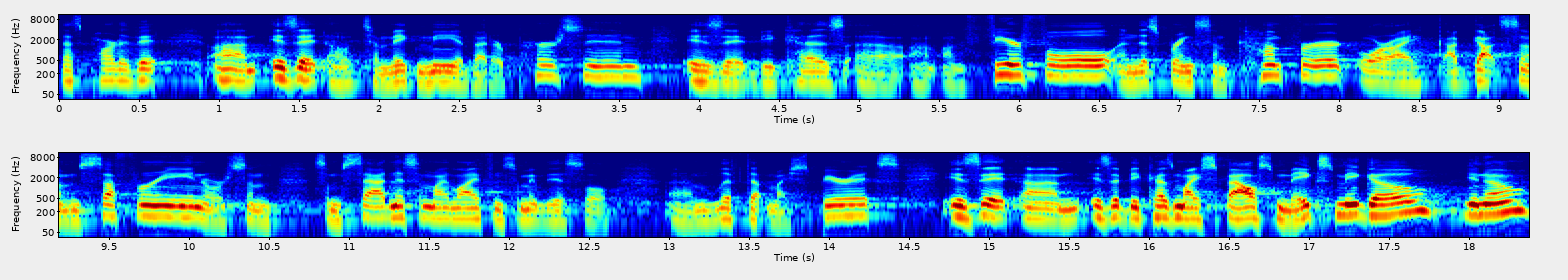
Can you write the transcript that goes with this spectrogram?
that's part of it. Um, is it oh, to make me a better person? Is it because uh, I'm, I'm, fearful and this brings some comfort? Or I, have got some suffering or some, some sadness in my life, and so maybe this will um, lift up my spirits? Is it, um, is it because my spouse makes me go? You know,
